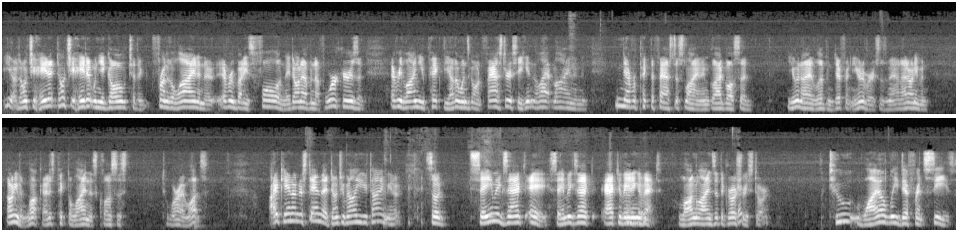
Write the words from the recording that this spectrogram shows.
you know, don't you hate it? Don't you hate it when you go to the front of the line and everybody's full and they don't have enough workers and every line you pick, the other one's going faster, so you get in the that line and you never pick the fastest line. And Gladwell said, you and I live in different universes, man. I don't even, I don't even look. I just pick the line that's closest to where I was. I can't understand that. Don't you value your time? You know. So same exact A, same exact activating mm-hmm. event. Long lines at the grocery store. Two wildly different C's.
